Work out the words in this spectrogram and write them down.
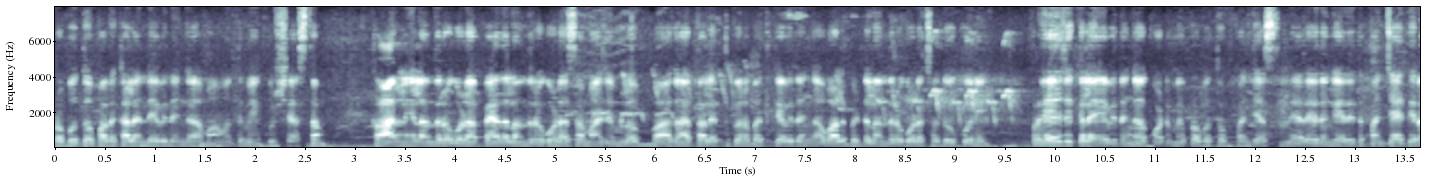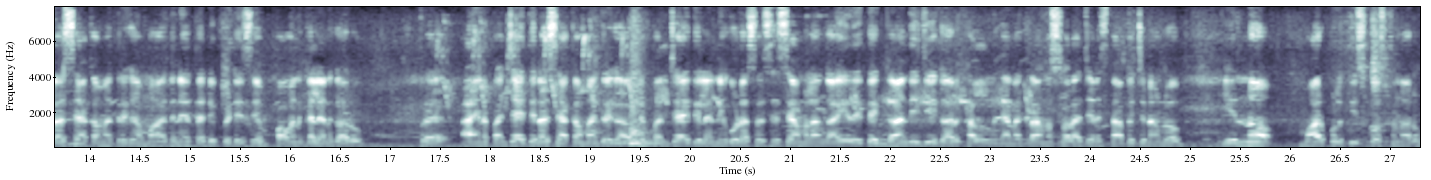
ప్రభుత్వ పథకాలు అందే విధంగా మా వంతు మేము కృషి చేస్తాం. కాలనీలందరూ కూడా పేదలందరూ కూడా సమాజంలో బాగా తలెత్తుకొని బతికే విధంగా వాళ్ళ బిడ్డలందరూ కూడా చదువుకొని ప్రయోజకులయ్యే విధంగా కూటమి ప్రభుత్వం పనిచేస్తుంది. అదేవిధంగా ఏదైతే పంచాయతీరాజ్ శాఖ మంత్రిగా మా అధినేత డిప్యూటీ సీఎం పవన్ కళ్యాణ్ గారు ఆయన పంచాయతీరాజ్ శాఖ మంత్రి కాబట్టి పంచాయతీలన్నీ కూడా సస్యశ్యామలంగా ఏదైతే గాంధీజీ గారు కలగన్న గ్రామ స్వరాజ్యాన్ని స్థాపించడంలో ఎన్నో మార్పులు తీసుకొస్తున్నారు.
